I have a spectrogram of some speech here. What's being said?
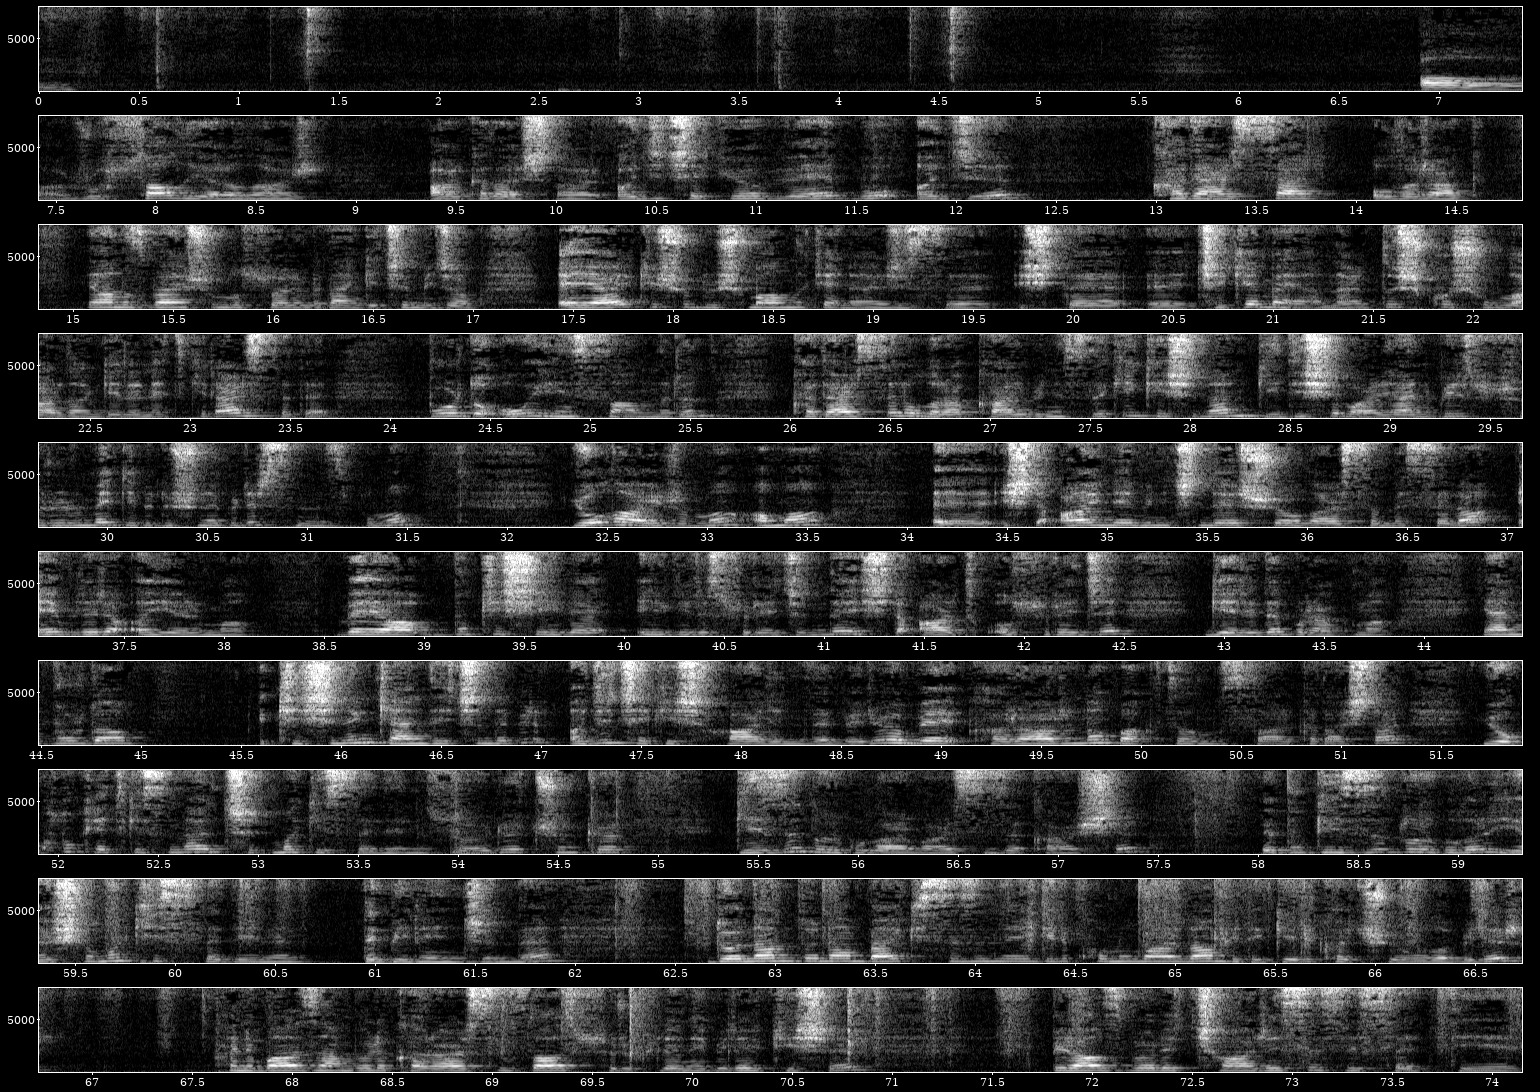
Aa, ruhsal yaralar. Arkadaşlar acı çekiyor ve bu acı kadersel olarak Yalnız ben şunu da söylemeden geçemeyeceğim. Eğer ki şu düşmanlık enerjisi işte e, çekemeyenler dış koşullardan gelen etkilerse de burada o insanların kadersel olarak kalbinizdeki kişiden gidişi var. Yani bir sürülme gibi düşünebilirsiniz bunu. Yol ayrımı ama e, işte aynı evin içinde yaşıyorlarsa mesela evleri ayırma veya bu kişiyle ilgili sürecinde işte artık o süreci geride bırakma. Yani burada kişinin kendi içinde bir acı çekiş halini de veriyor ve kararına baktığımızda arkadaşlar yokluk etkisinden çıkmak istediğini söylüyor. Çünkü gizli duygular var size karşı ve bu gizli duyguları yaşamak istediğinin de bilincinde. Dönem dönem belki sizinle ilgili konulardan bile geri kaçıyor olabilir. Hani bazen böyle kararsızlığa sürüklenebilir kişi biraz böyle çaresiz hissettiği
